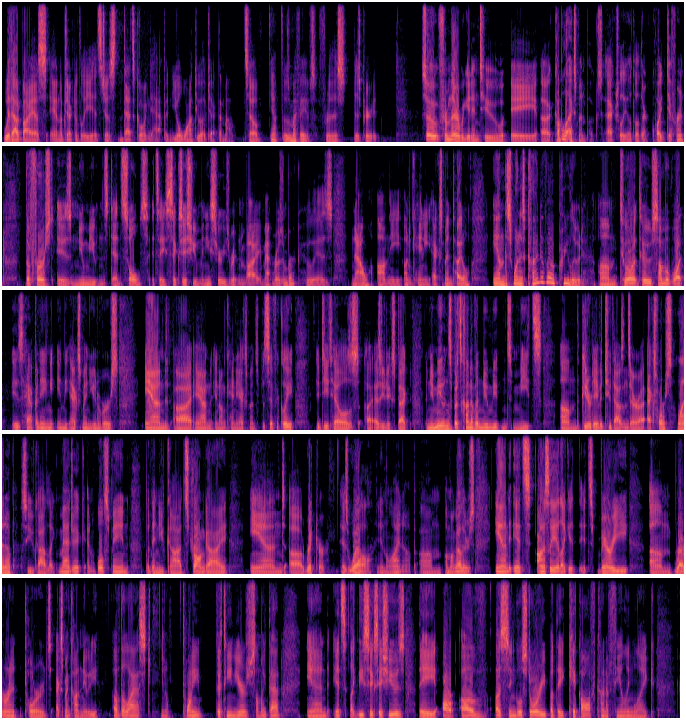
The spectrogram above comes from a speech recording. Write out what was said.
without bias and objectively, it's just that's going to happen. You'll want to check them out. So yeah, those are my faves for this this period. So from there, we get into a, a couple of X Men books, actually, although they're quite different. The first is New Mutants Dead Souls. It's a six issue miniseries written by Matt Rosenberg, who is now on the Uncanny X Men title. And this one is kind of a prelude um, to, to some of what is happening in the X Men universe and uh, and in Uncanny X Men specifically, it details, uh, as you'd expect, the New Mutants, but it's kind of a New Mutants meets um, the Peter David 2000s era X Force lineup. So you've got like Magik and Wolfsbane, but then you've got Strong Guy and uh, Rictor as well in the lineup, um, among others. And it's honestly like it, it's very um, reverent towards X Men continuity of the last, you know, 20, 15 years or something like that. And it's like these six issues, they are of a single story, but they kick off kind of feeling like,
